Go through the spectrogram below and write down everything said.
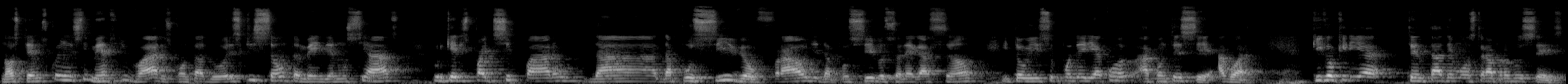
nós temos conhecimento de vários contadores que são também denunciados porque eles participaram da, da possível fraude, da possível sonegação. Então, isso poderia acontecer. Agora, o que, que eu queria tentar demonstrar para vocês?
